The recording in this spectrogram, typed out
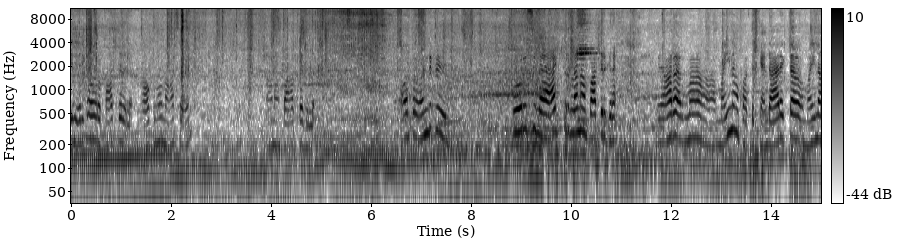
இது வரைக்கும் அவரை பார்த்ததில்ல. பார்க்கணும்னு ஆசை. ஆனால் பார்த்ததில்ல. அப்புறம் வந்துட்டு ஒரு சில ஆக்டர்லாம் நான் பார்த்துருக்குறேன். யார் யாருமா மைனா பார்த்துருக்கேன். டைரெக்டாக மைனா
